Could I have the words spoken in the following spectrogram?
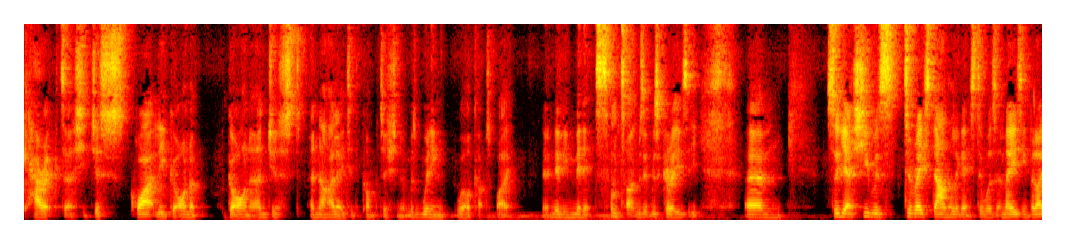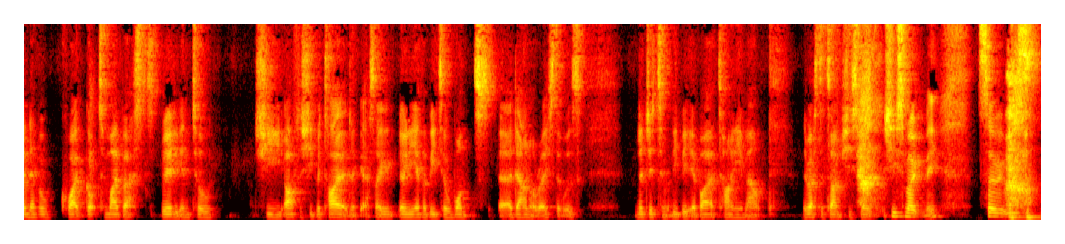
character. She just quietly got on a got on and just annihilated the competition and was winning World Cups by you know, nearly minutes. Sometimes it was crazy. Um, so yeah, she was to race downhill against her was amazing, but I never quite got to my best really until she after she retired. I guess I only ever beat her once at a downhill race that was legitimately beat her by a tiny amount. The rest of the time she smoked she smoked me. So it was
